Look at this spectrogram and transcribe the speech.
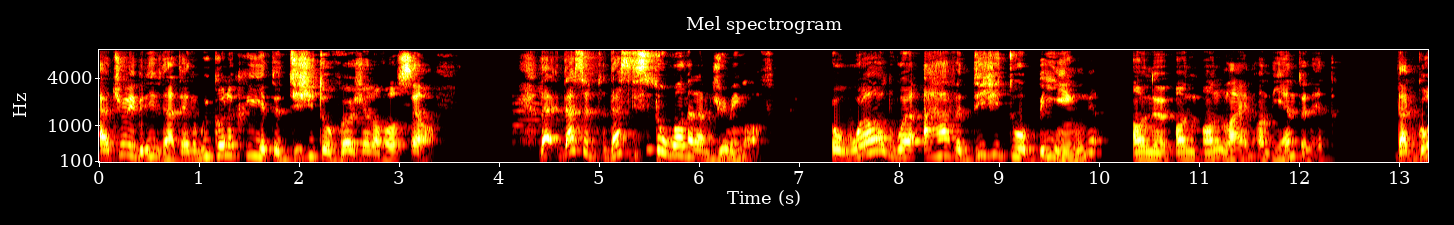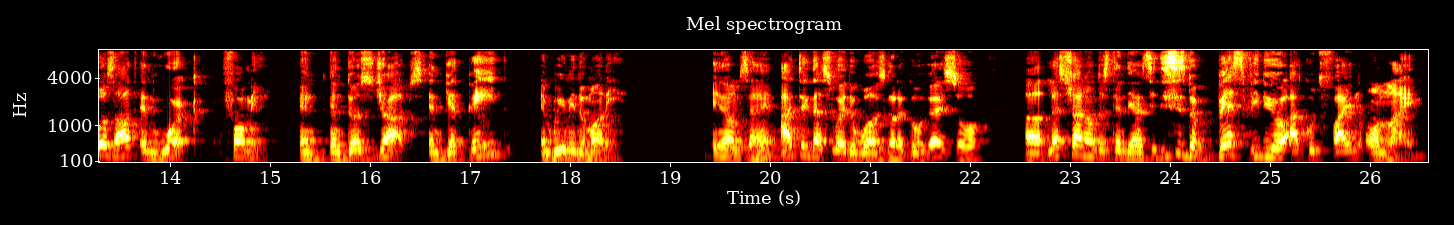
I truly believe that, and we're gonna create a digital version of ourselves. That, that's a that's this is the world that I'm dreaming of a world where I have a digital being on a, on online on the internet that goes out and work for me and and does jobs and get paid and bring me the money. You know what I'm saying? I think that's where the world is gonna go, guys. So uh, let's try to understand the NFC. This is the best video I could find online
